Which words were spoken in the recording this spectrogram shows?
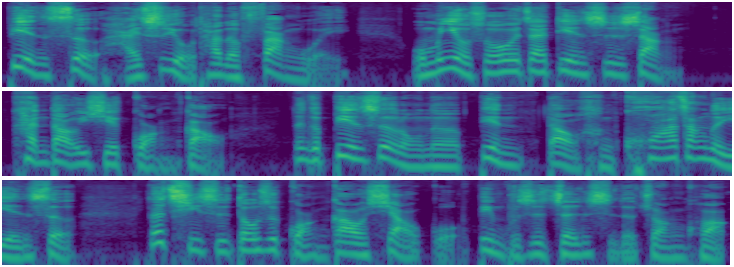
变色还是有它的范围。我们有时候会在电视上看到一些广告，那个变色龙呢变到很夸张的颜色，那其实都是广告效果，并不是真实的状况。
